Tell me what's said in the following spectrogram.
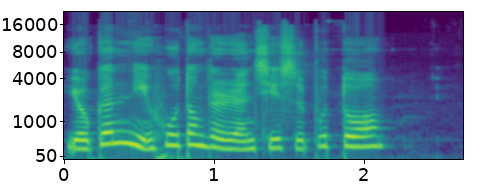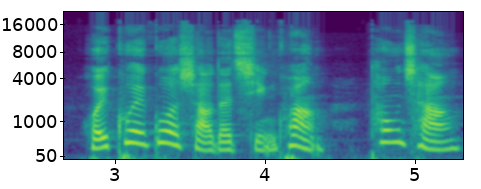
有跟你互动的人其实不多，回馈过少的情况，通常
